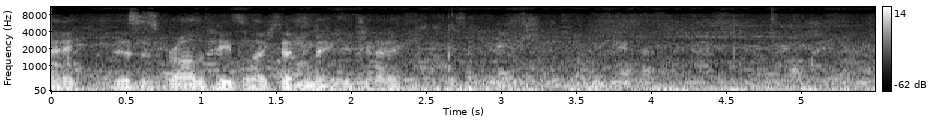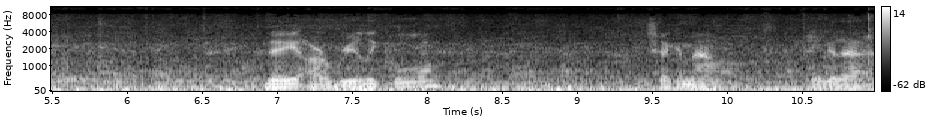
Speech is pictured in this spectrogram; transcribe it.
Hey, this is for all the people that couldn't make it today. They are really cool. Check them out. Look at that.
